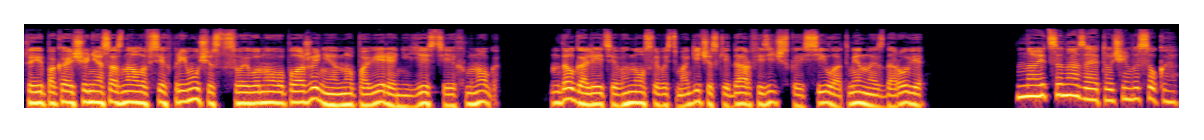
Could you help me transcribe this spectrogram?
Ты пока еще не осознала всех преимуществ своего нового положения, но, поверь, они есть, и их много. Долголетие, выносливость, магический дар, физическая сила, отменное здоровье. Но и цена за это очень высокая,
